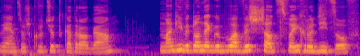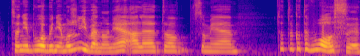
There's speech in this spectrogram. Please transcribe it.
Więc już króciutka droga. Magii wygląda jakby była wyższa od swoich rodziców. Co nie byłoby niemożliwe, no nie? Ale to w sumie... To tylko te włosy.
